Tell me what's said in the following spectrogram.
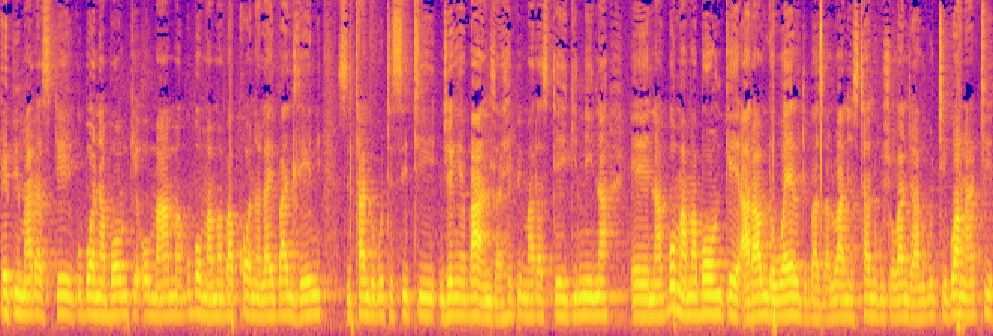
happy mothers day kubona bonke omama kubomama bakhona la ebandleni. Sithanda ukuthi sithi njengebandla happy mothers day kinina. Eh nakubomama bonke around the world bazalwane sithanda ukusho kanjalo ukuthi kwangathi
